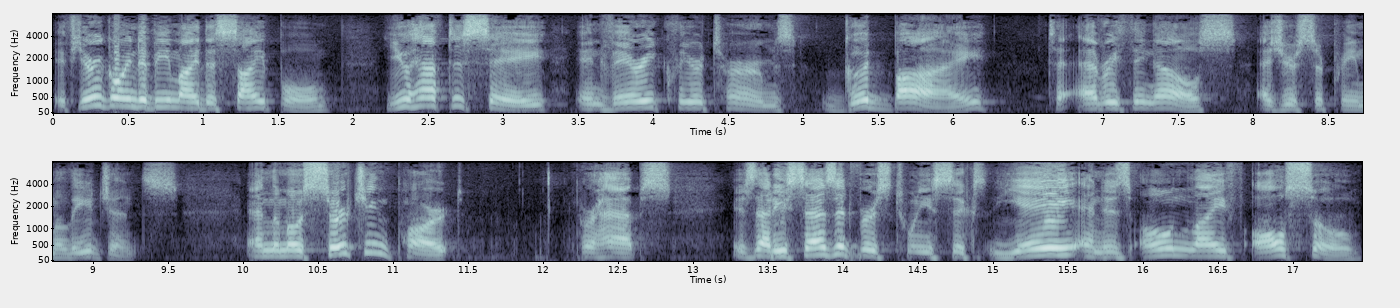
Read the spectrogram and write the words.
If you're going to be my disciple, you have to say in very clear terms goodbye to everything else as your supreme allegiance. And the most searching part, perhaps, is that he says at verse 26, Yea, and his own life also,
